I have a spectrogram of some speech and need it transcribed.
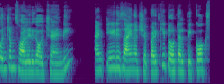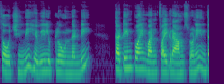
కొంచెం సాలిడ్‌గా వచ్చాయండి. అండ్ ఈ డిజైన్ వచ్చేప్పటికి టోటల్ పికాక్స్‌తో వచ్చింది. హెవీ లుక్‌లో ఉందండి. 13.15 గ్రామ్స్‌లోనే ఇంత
